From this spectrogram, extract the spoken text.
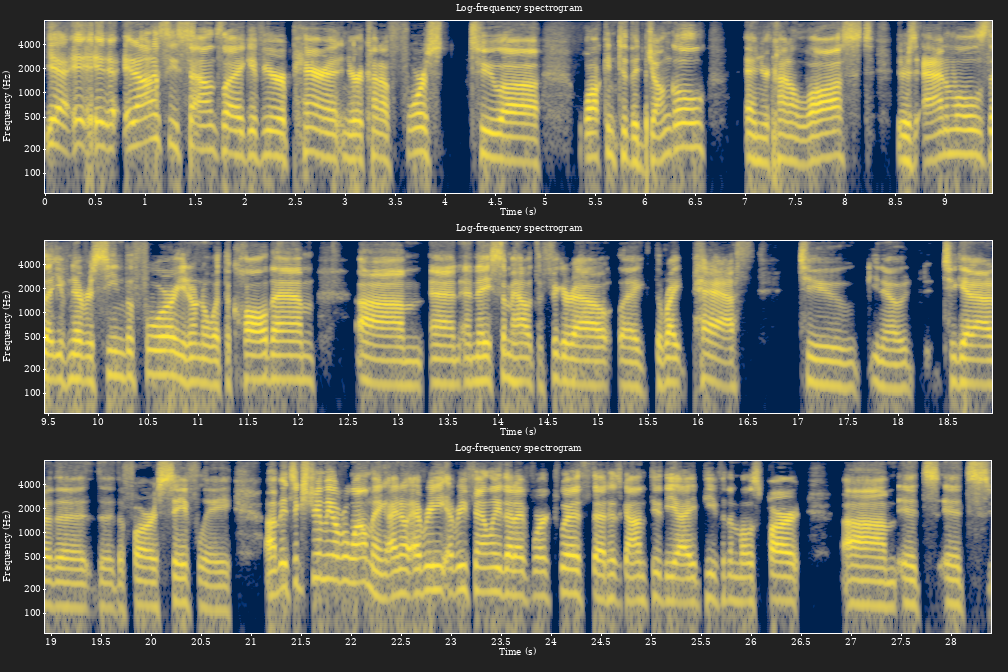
Yeah, it, it, it honestly sounds like if you're a parent and you're kind of forced to uh, walk into the jungle and you're kind of lost, there's animals that you've never seen before, you don't know what to call them, um, and, and they somehow have to figure out like the right path to you know to get out of the the, the forest safely. Um, it's extremely overwhelming. I know every every family that i've worked with that has gone through the iep for the most part um, it's it's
